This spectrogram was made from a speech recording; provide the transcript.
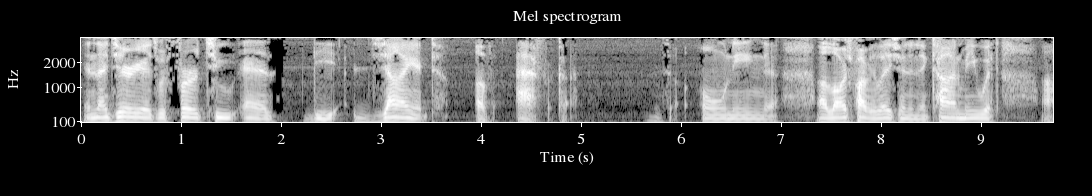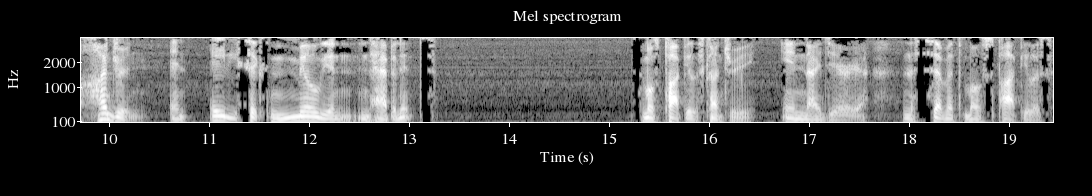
And Nigeria is referred to as the giant of Africa. It's owning a large population and economy with 186 million inhabitants. It's the most populous country in Nigeria and the seventh most populous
